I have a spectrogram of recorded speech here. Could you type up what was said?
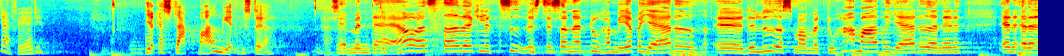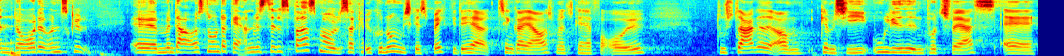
Jeg er færdig. Jeg kan snakke meget mere, hvis det er. Altså, Jamen, der det... er jo også stadigvæk lidt tid, hvis det er sådan, at du har mere på hjertet. Øh, det lyder som om, at du har meget på hjertet, Annette. Eller en Dorte, undskyld. Øh, men der er også nogen, der gerne vil stille spørgsmål. Så kan... Økonomisk aspekt i det her, tænker jeg også, man skal have for øje. Du snakkede om, kan man sige, uligheden på tværs af,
